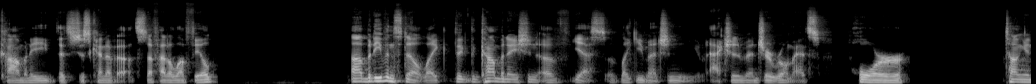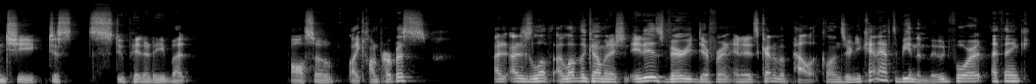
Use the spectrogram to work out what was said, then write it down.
comedy that's just kind of uh, stuff out of left field. Uh, but even still, like the, the combination of yes, like you mentioned, you know, action, adventure, romance, horror, tongue in cheek, just stupidity, but also like on purpose. I, I just love I love the combination. It is very different and it's kind of a palate cleanser, and you kind of have to be in the mood for it. I think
